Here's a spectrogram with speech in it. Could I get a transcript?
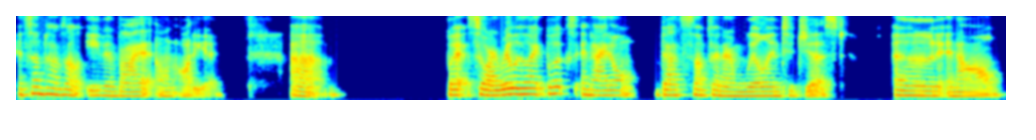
And sometimes I'll even buy it on audio. Um, but so I really like books, and I don't, that's something I'm willing to just own, and I'll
